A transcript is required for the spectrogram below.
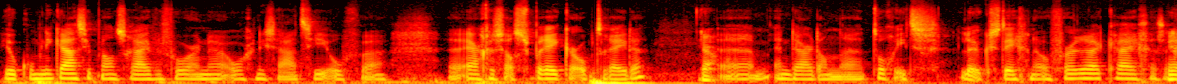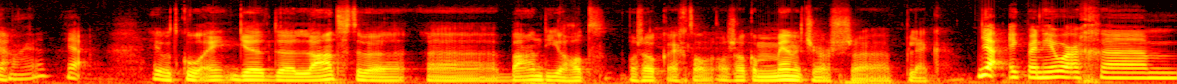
heel communicatieplan schrijven voor een eh, organisatie of ergens als spreker optreden. Ja. Ehm, en daar dan toch iets leuks tegenover krijgen, zeg Ja. maar. Hè? Ja. Hey, wat cool. En je, de laatste baan die je had, was ook echt al, was ook een managersplek. Ja, ik ben heel erg ehm,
